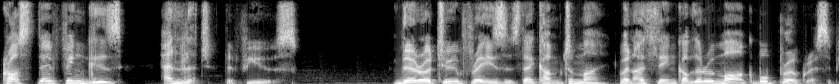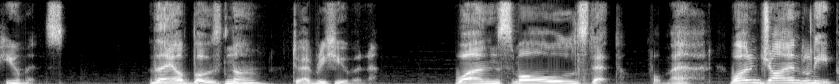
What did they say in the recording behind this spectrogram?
crossed their fingers, and lit the fuse. There are two phrases that come to mind when I think of the remarkable progress of humans. They are both known to every human. One small step for man, one giant leap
